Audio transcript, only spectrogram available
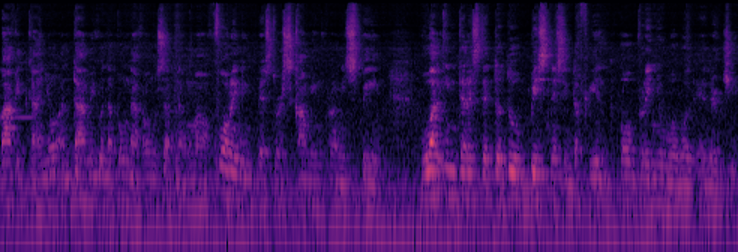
Bakit kanyo? Ang dami ko na pong nakausap ng mga foreign investors coming from Spain who are interested to do business in the field of renewable energy.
